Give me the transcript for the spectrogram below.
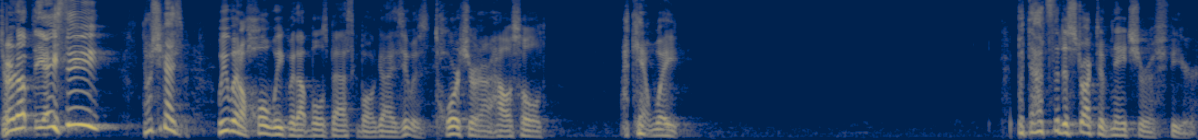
turn up the AC. Don't you guys? We went a whole week without Bulls basketball, guys. It was torture in our household. I can't wait. But that's the destructive nature of fear.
